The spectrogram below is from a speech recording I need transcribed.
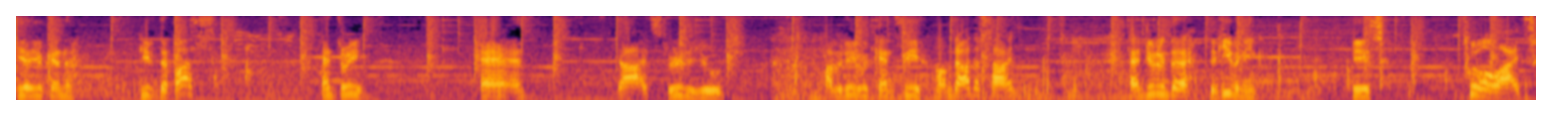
Here you can give the pass entry and yeah it's really huge. I believe we can see on the other side. And during the, the evening is full of lights.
